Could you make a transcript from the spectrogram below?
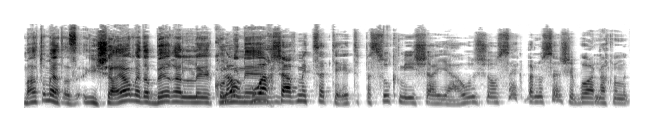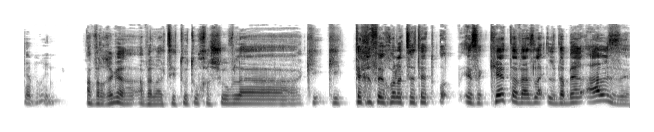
מה את אומרת? אז ישעיהו מדבר על אה, כל לא, מיני... לא, הוא עכשיו מצטט פסוק מישעיהו שעוסק בנושא שבו אנחנו מדברים. אבל רגע, אבל הציטוט הוא חשוב ל... כי, כי תכף הוא יכול לצטט איזה קטע ואז לדבר על זה.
